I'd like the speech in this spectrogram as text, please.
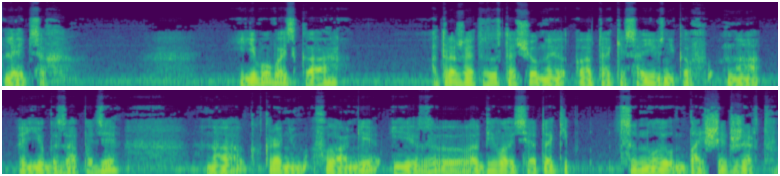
Лейпциг. Его войска отражают ожесточенные атаки союзников на юго-западе, на крайнем фланге и отбивают все атаки ценой больших жертв.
